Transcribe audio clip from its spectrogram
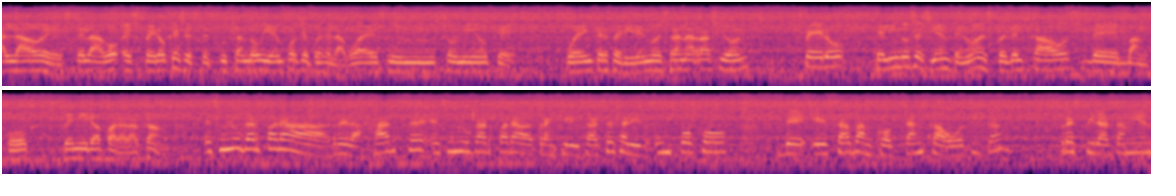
al lado de este lago. Espero que se esté escuchando bien porque pues el agua es un sonido que puede interferir en nuestra narración, pero qué lindo se siente, ¿no? Después del caos de Bangkok venir a parar acá. es un lugar para relajarse, es un lugar para tranquilizarse, salir un poco de esa Bangkok tan caótica, respirar también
